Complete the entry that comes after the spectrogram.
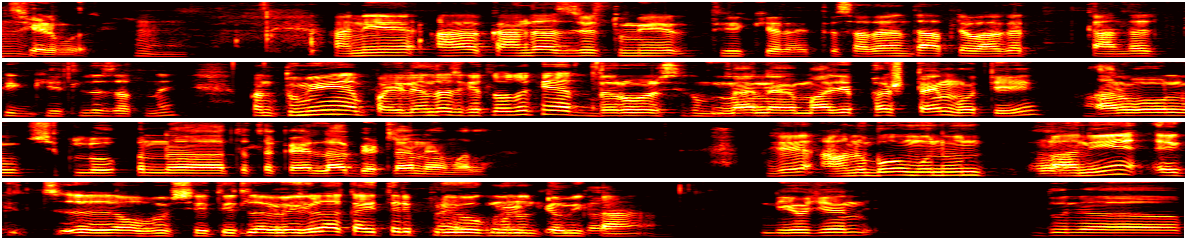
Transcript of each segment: शेडवर. हं. आणि हा कांदा जे तुम्ही हे केलाय तर साधारणतः आपल्या भागात कांदा पीक घेतलं जात नाही. पण तुम्ही पहिल्यांदाच घेतलं होतं की दरवर्षी तुमचं? नाही नाही माझी फर्स्ट टाइम होती. अनुभव शिकलो पण अं, त्याचा काय लाभ भेटला नाही आम्हाला. म्हणजे अनुभव म्हणून आणि एक अं, शेतीतला वेगळा काहीतरी प्रयोग म्हणून तुम्ही का? नियोजन दोन अं,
